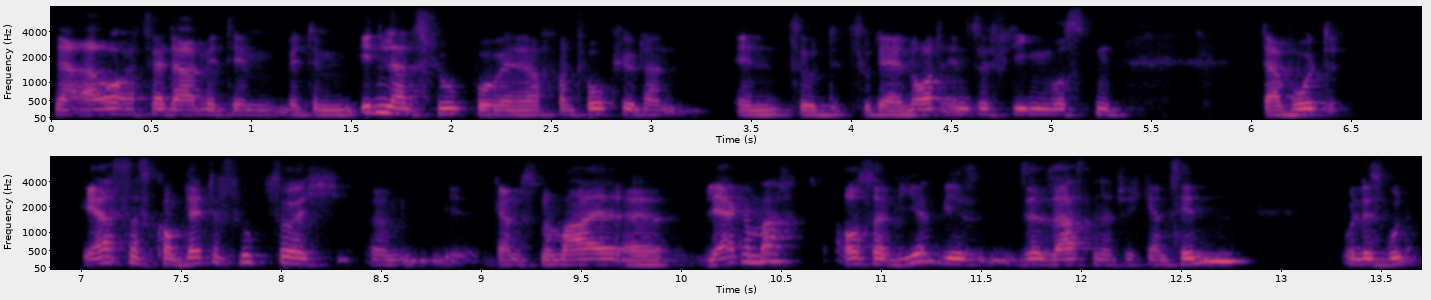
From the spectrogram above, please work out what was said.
Ja, auch als wir da mit dem, mit dem Inlandsflug, wo wir noch von Tokio dann in, zu, zu der Nordinsel fliegen mussten, da wurde erst das komplette Flugzeug ähm, ganz normal äh, leer gemacht, außer wir. Wir saßen natürlich ganz hinten und es wurde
